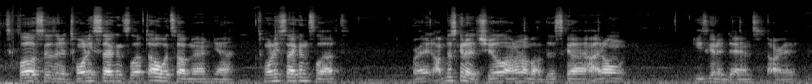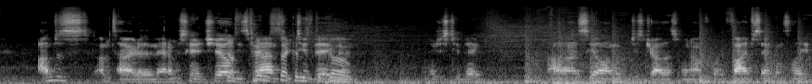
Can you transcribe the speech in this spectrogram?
It's close, isn't it? 20 seconds left. Oh, what's up, man? Yeah. 20 seconds left. Right? I'm just gonna chill. I don't know about this guy. I don't... He's gonna dance. Alright. I'm just... I'm tired of it, man. I'm just gonna chill. Just These 10 maps are too to big, go. man. They're just too big. Uh, let's see how long we can just draw this one out for. Five seconds late.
